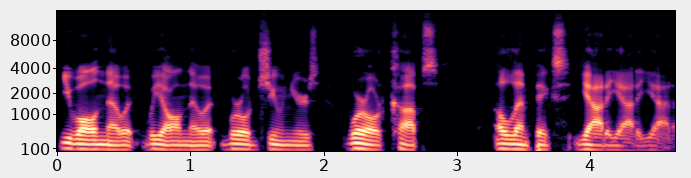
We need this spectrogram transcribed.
You all know it. We all know it. World Juniors, World Cups, Olympics, yada yada yada.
